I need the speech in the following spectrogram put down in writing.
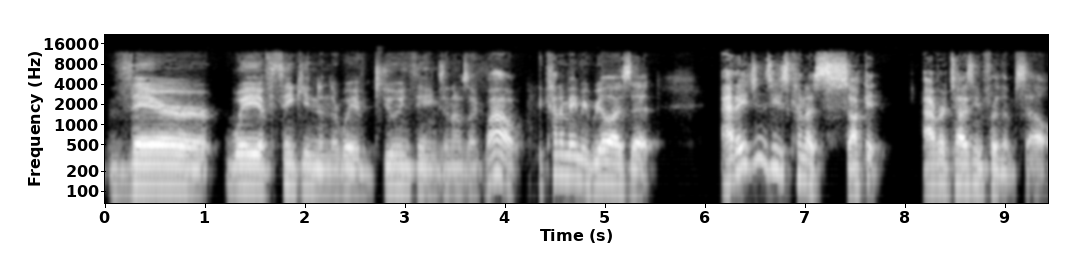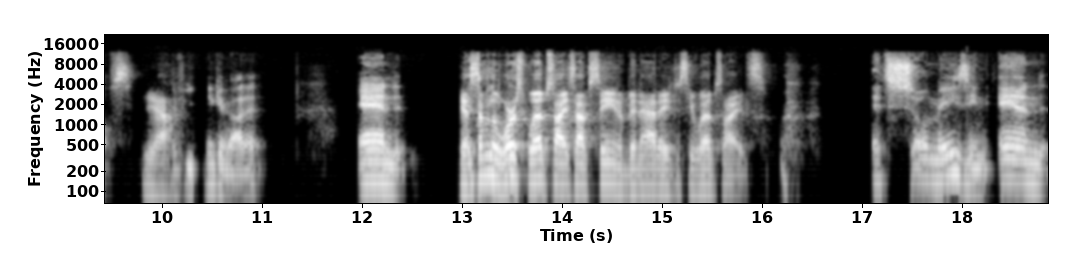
their way of thinking and their way of doing things. And i was like wow it kind of made me realize that ad agencies kind of suck at advertising for themselves yeah. if you think about it. And yeah some of the worst websites i've seen have been ad agency websites. It's so amazing. And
